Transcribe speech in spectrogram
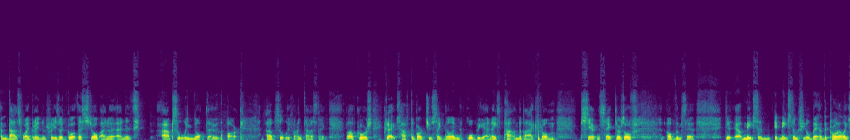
and that's why Brendan Fraser got this job, and and it's absolutely knocked it out of the park absolutely fantastic. But of course, critics have to virtue signal and hope they get a nice pat on the back from certain sectors of of themselves. It makes them it makes them feel better. They probably like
